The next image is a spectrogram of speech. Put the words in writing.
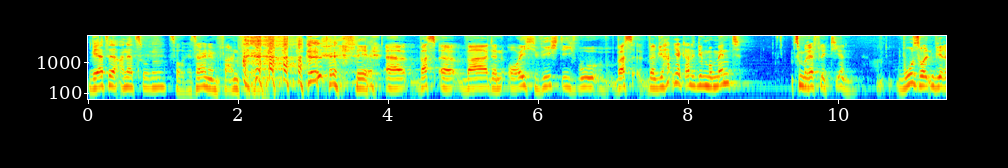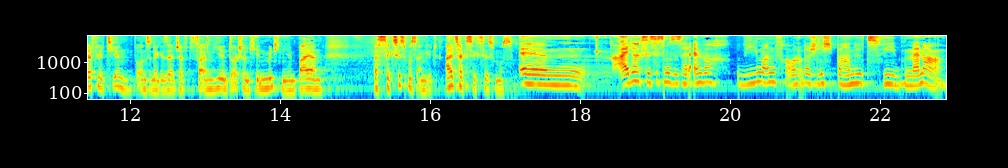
Werte anerzogen. So, jetzt habe ich den Faden verloren. nee, äh, was äh, war denn euch wichtig? Wo, was, weil wir hatten ja gerade den Moment zum Reflektieren. Wo sollten wir reflektieren bei uns in der Gesellschaft? Vor allem hier in Deutschland, hier in München, hier in Bayern, was Sexismus angeht. Alltagssexismus. Ähm, Alltagssexismus ist halt einfach, wie man Frauen unterschiedlich behandelt wie Männer.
